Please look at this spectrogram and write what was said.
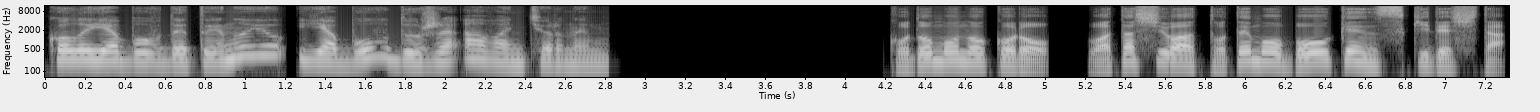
Коли я був дитиною, я був дуже авантюрним. 子供の頃、私はとても冒険好きでした。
